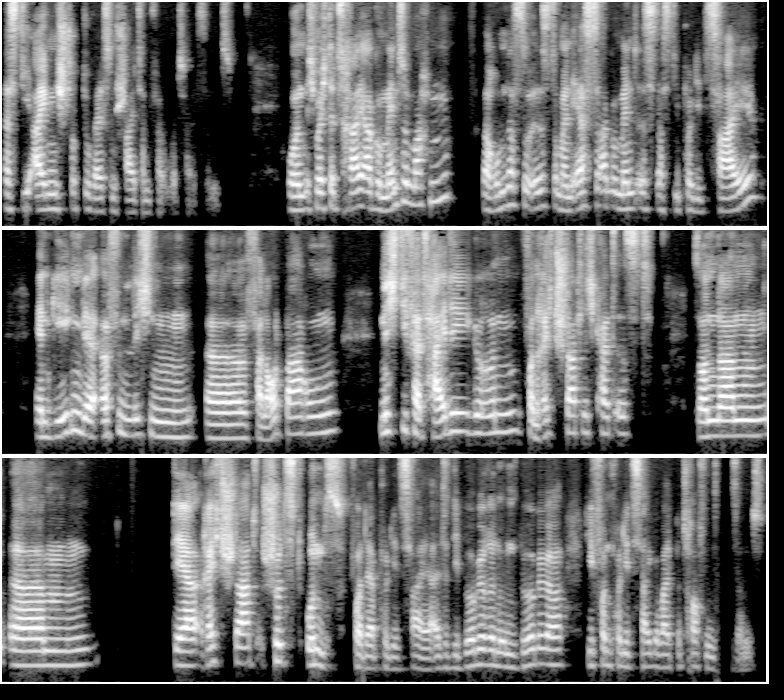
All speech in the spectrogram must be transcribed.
dass die eigentlich strukturell zum Scheitern verurteilt sind. Und ich möchte drei Argumente machen, warum das so ist. Und mein erstes Argument ist, dass die Polizei entgegen der öffentlichen äh, Verlautbarung nicht die Verteidigerin von Rechtsstaatlichkeit ist, sondern ähm, der Rechtsstaat schützt uns vor der Polizei, also die Bürgerinnen und Bürger, die von Polizeigewalt betroffen sind.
